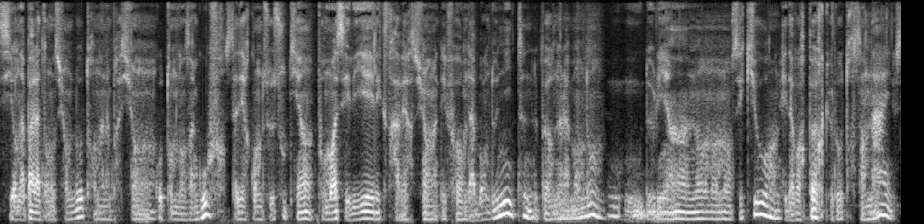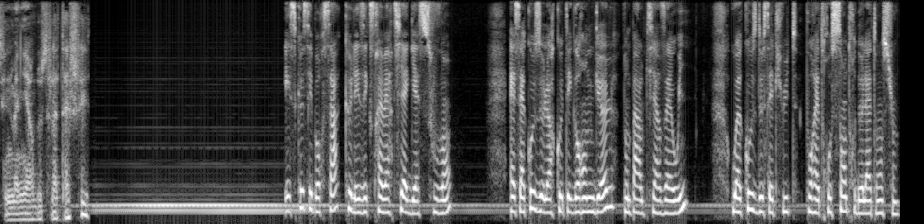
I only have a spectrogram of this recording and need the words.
si on n'a pas l'attention de l'autre, on a l'impression qu'on tombe dans un gouffre, c'est-à-dire qu'on ne se soutient. Pour moi, c'est lié l'extraversion à des formes d'abandonnite, de peur de l'abandon, ou de liens non, non, non secure, et d'avoir peur que l'autre s'en aille. C'est une manière de se l'attacher. Est-ce que c'est pour ça que les extravertis agacent souvent? Est-ce à cause de leur côté grande gueule, dont parle Pierre Zawi, ou à cause de cette lutte pour être au centre de l'attention,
